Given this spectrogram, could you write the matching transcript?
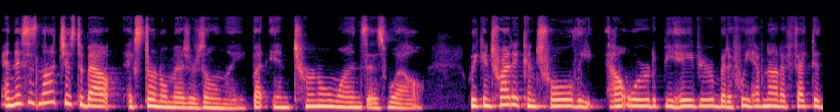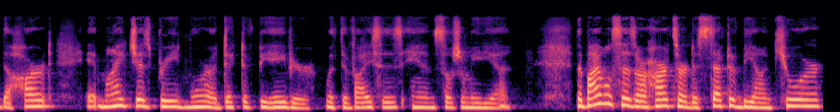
And this is not just about external measures only, but internal ones as well. We can try to control the outward behavior, but if we have not affected the heart, it might just breed more addictive behavior with devices and social media. The Bible says our hearts are deceptive beyond cure,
